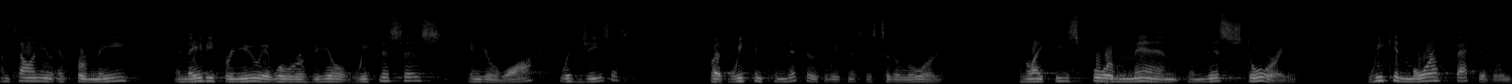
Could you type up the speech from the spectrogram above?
am telling you, for me, and maybe for you, it will reveal weaknesses in your walk with Jesus, but we can commit those weaknesses to the Lord. And like these four men in this story, we can more effectively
